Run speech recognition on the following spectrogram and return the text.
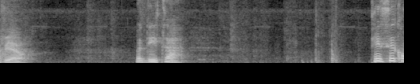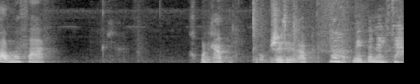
ครับพี่แอลสวัสดีจ้ะ พี่ซื้อของมาฝากขอบคุณครับเดี๋ยวผมช่วยถือครับอ๋อไม่เป็นไรจ้ะ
